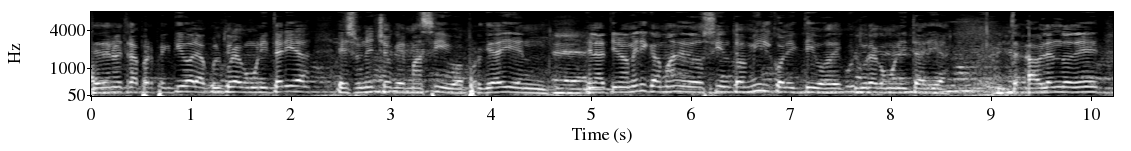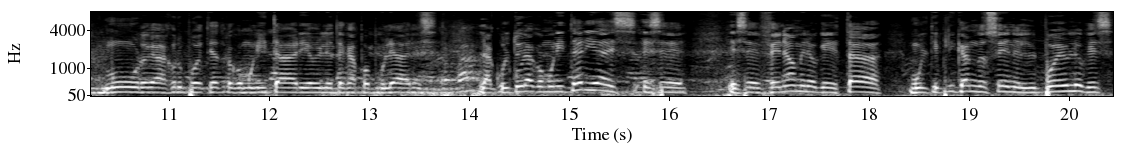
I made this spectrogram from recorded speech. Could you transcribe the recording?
desde nuestra perspectiva la cultura comunitaria es un hecho que es masivo, porque hay en, en Latinoamérica más de 200.000 colectivos de cultura comunitaria, hablando de murgas, grupos de teatro comunitario, bibliotecas populares. La cultura comunitaria es ese, fenómeno que está multiplicándose en el pueblo, que es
